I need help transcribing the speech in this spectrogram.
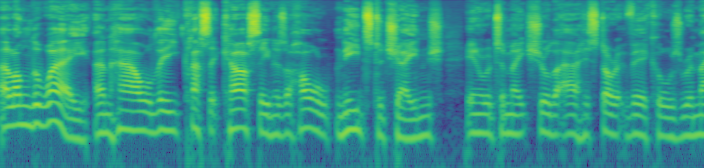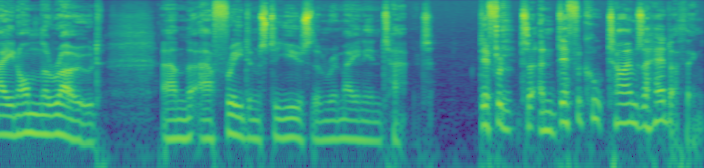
along the way, and how the classic car scene as a whole needs to change in order to make sure that our historic vehicles remain on the road and that our freedoms to use them remain intact. Different and difficult times ahead, I think.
